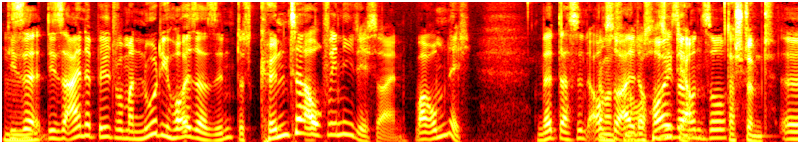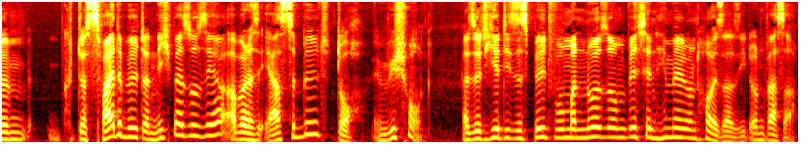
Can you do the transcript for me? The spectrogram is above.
Mhm. Diese, diese eine Bild, wo man nur die Häuser sind, das könnte auch Venedig sein. Warum nicht? Ne, das sind auch so alte Häuser sieht, ja, und so. Das stimmt. Ähm, das zweite Bild dann nicht mehr so sehr, aber das erste Bild doch, irgendwie schon. Also hier dieses Bild, wo man nur so ein bisschen Himmel und Häuser sieht und Wasser.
